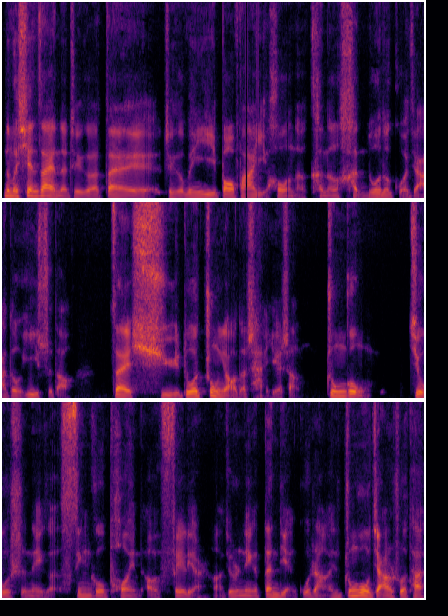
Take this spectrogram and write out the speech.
那么现在呢，这个在这个瘟疫爆发以后呢，可能很多的国家都意识到，在许多重要的产业上，中共就是那个 single point of failure 啊，就是那个单点故障。中共假如说他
